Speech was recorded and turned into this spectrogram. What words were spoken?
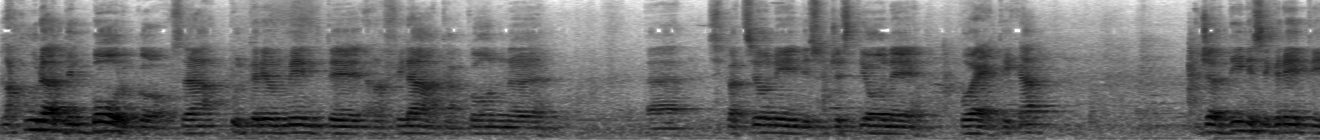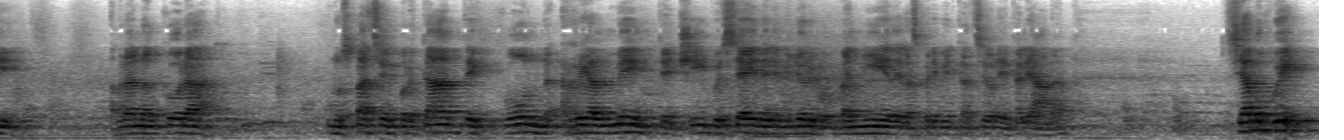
la cura del borgo sarà ulteriormente raffinata con eh, eh, situazioni di suggestione poetica. I giardini segreti avranno ancora uno spazio importante con realmente 5-6 delle migliori compagnie della sperimentazione italiana. Siamo qui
